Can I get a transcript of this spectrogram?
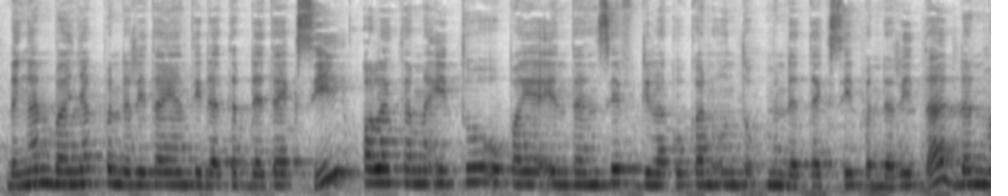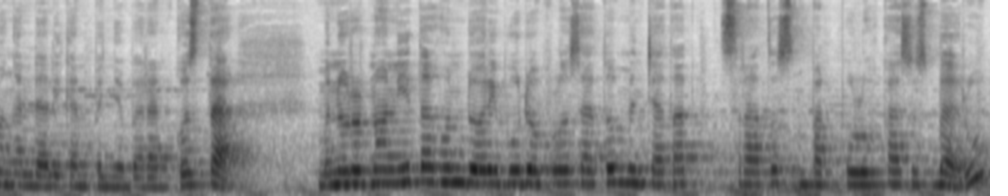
dengan banyak penderita yang tidak terdeteksi. Oleh karena itu, upaya intensif dilakukan untuk mendeteksi penderita dan mengendalikan penyebaran kusta. Menurut Noni, tahun 2021 mencatat 140 kasus baru,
